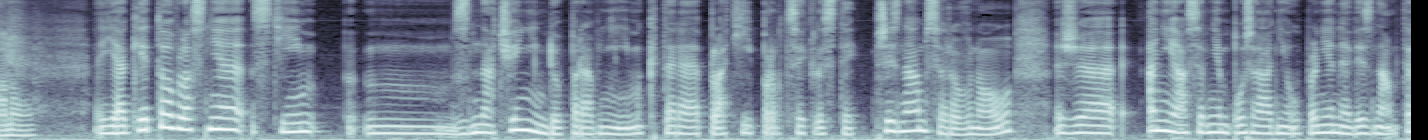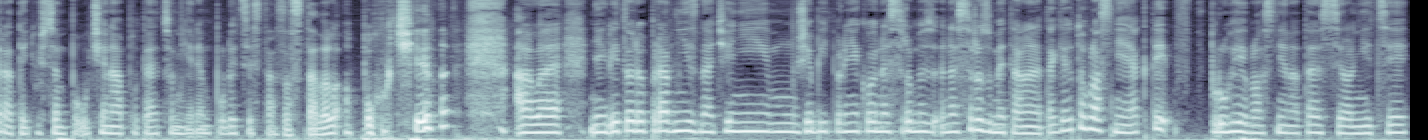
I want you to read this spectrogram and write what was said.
Ano. Jak je to vlastně s tím mm, značením dopravním, které platí pro cyklisty? Přiznám se rovnou, že ani já se v něm pořádně úplně nevyznám. Teda teď už jsem poučená po té, co mě jeden policista zastavil a poučil, ale někdy to dopravní značení může být pro někoho nesroz- nesrozumitelné. Tak jak to vlastně, jak ty pruhy vlastně na té silnici,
